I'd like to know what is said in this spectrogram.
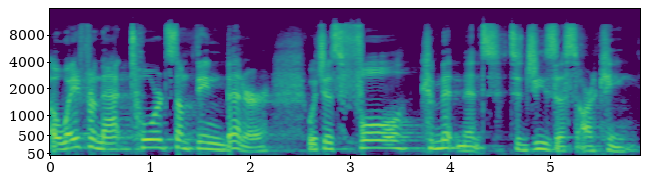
away from that toward something better, which is full commitment to Jesus, our King.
